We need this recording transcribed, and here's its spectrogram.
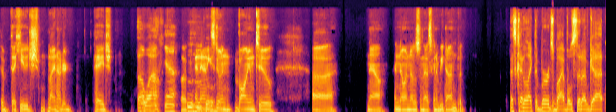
the, the huge nine hundred page Oh wow. Yeah. book, Mhm. and then he's doing volume two uh, now, and no one knows when that's going to be done. But That's kind of like the Byrds Bibles that I've got.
